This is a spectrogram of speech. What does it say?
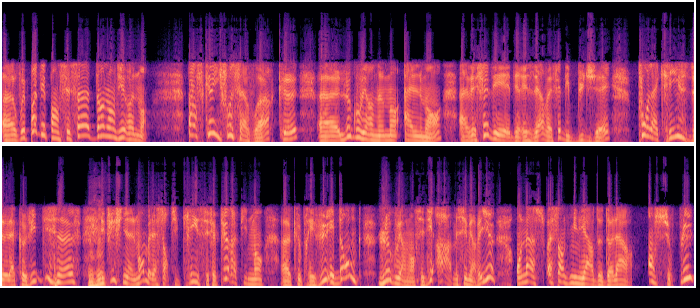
Euh, vous pouvez pas dépenser ça dans l'environnement. Parce qu'il faut savoir que euh, le gouvernement allemand avait fait des, des réserves, avait fait des budgets pour la crise de la Covid-19. Et puis finalement, ben, la sortie de crise s'est fait plus rapidement euh, que prévu. Et donc, le gouvernement s'est dit, ah, mais c'est merveilleux, on a 60 milliards de dollars en surplus,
